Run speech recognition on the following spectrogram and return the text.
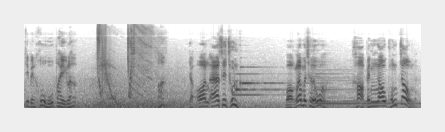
ที่เป็นคู่หูไปอีกแล้วอะอย่าอ่อนแอสิชุน บอกแล้วไม่ใช่เหรอว่าข้าเป็นเงาของเจ้านะ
